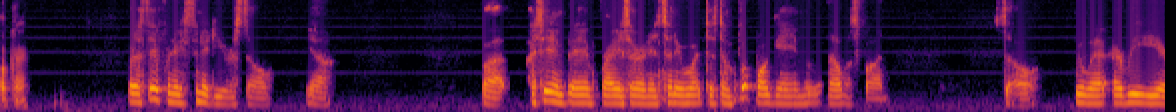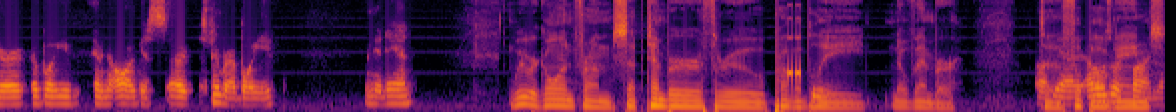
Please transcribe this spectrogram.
Okay. but I stayed for an extended year, or so yeah. But I stayed in bed Friday, Saturday, and Sunday. We went to some football game. and That was fun. So we went every year, I believe, in August or September, I believe. When Dan? We were going from September through probably November oh, to Oh, yeah, football were fun. games.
